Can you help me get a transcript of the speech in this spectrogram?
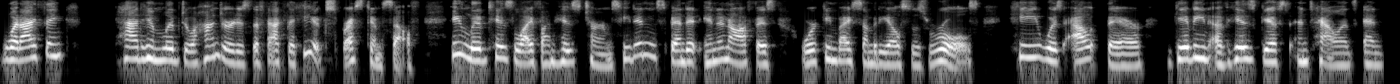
what I think had him live to 100 is the fact that he expressed himself. He lived his life on his terms. He didn't spend it in an office working by somebody else's rules. He was out there giving of his gifts and talents and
